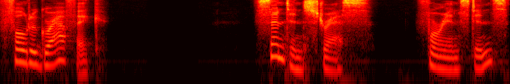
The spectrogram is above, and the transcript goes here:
photographic. Sentence stress. For instance,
